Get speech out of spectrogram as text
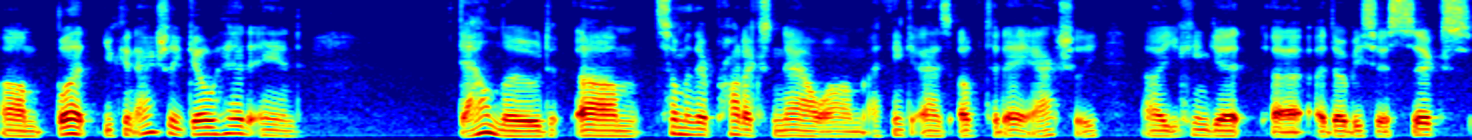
Um, but you can actually go ahead and download um, some of their products now. Um, I think as of today, actually, uh, you can get uh, Adobe CS6,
